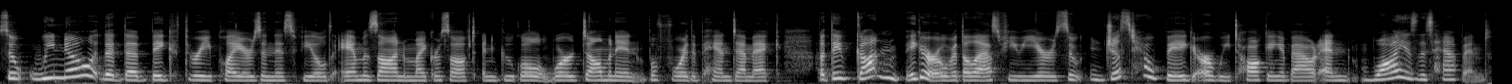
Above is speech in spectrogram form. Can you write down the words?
So, we know that the big three players in this field, Amazon, Microsoft, and Google, were dominant before the pandemic, but they've gotten bigger over the last few years. So, just how big are we talking about, and why has this happened?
